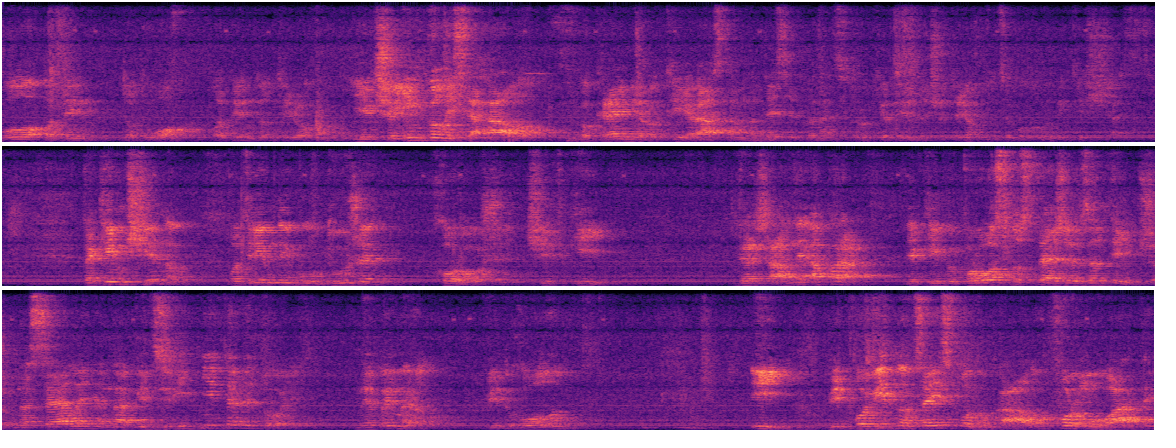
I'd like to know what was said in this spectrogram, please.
було один до двох, один до трьох. І якщо інколи сягало в окремі роки, раз там на 10-12 років один до чотирьох, то це було велике щастя. Таким чином потрібний був дуже хороший, чіткий державний апарат, який би просто стежив за тим, щоб населення на підзвітній території не вимерло від голоду. І відповідно це і спонукало формувати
